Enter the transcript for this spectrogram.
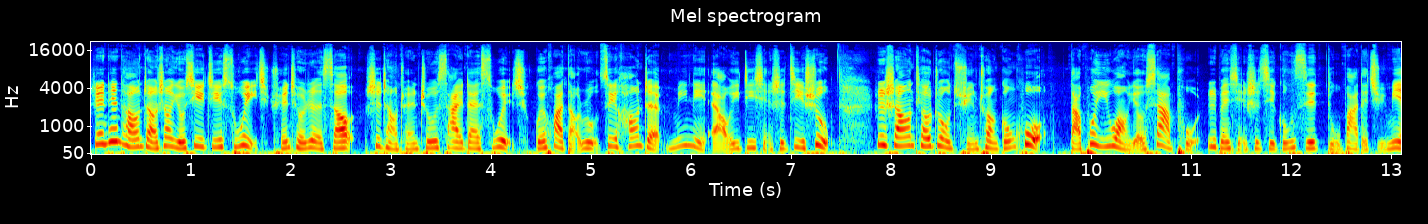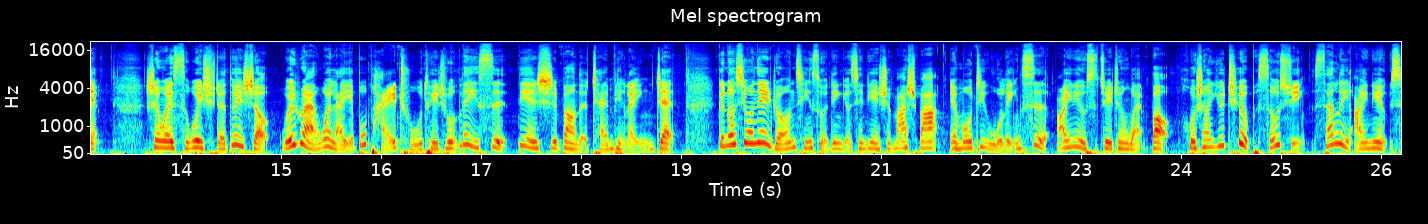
任天堂掌上游戏机 Switch 全球热销，市场传出下一代 Switch 规划导入最夯的 Mini LED 显示技术，日商挑中群创供货。打破以往由夏普日本显示器公司独霸的局面。身为 Switch 的对手，微软未来也不排除推出类似电视棒的产品来迎战。更多新闻内容，请锁定有线电视八十八 MOD 五零四 iNews 最正晚报，或上 YouTube 搜寻三立 iNews。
